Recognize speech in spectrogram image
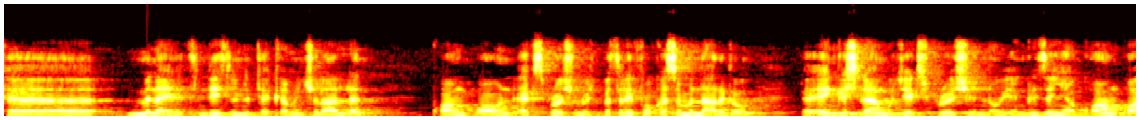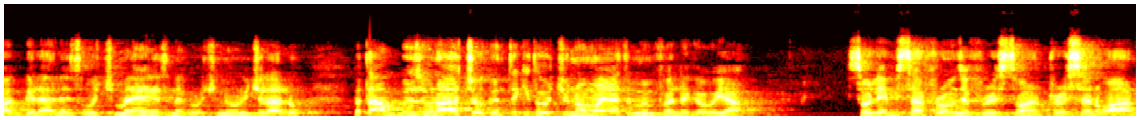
ከምን አይነት እንዴት ልንጠቀም እንችላለን ቋንቋውን expression ኖች በተለይ focus የምናደርገው English language expression ነው። የእንግሊዝኛ ቋንቋ አገላለጾች ምን አይነት ነገሮች ሊሆኑ ይችላሉ? በጣም ብዙ ናቸው ግን ጥቂቶቹ ነው ማየት የምንፈልገው። yeah so ለምሳሌ from the first one person one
